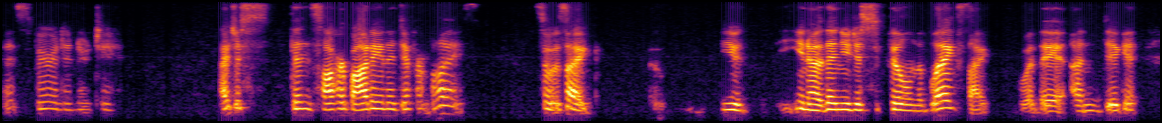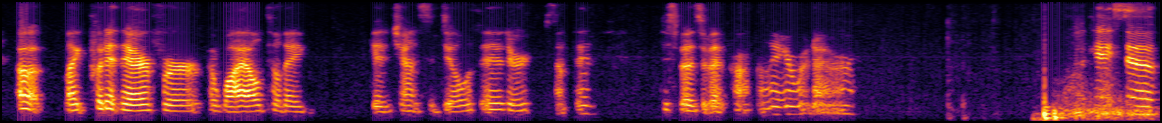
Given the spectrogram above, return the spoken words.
that spirit energy. I just then saw her body in a different place. So it was like you you know, then you just fill in the blanks like would they undig it? Oh, like put it there for a while till they get a chance to deal with it or something, dispose of it properly or whatever. Okay, so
